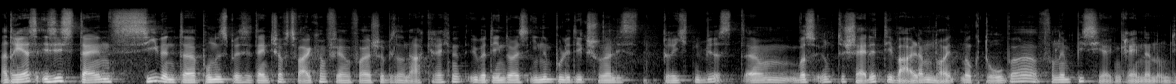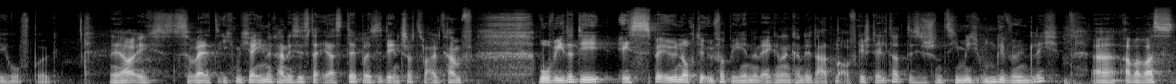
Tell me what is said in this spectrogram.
Andreas, es ist dein siebenter Bundespräsidentschaftswahlkampf, wir haben vorher schon ein bisschen nachgerechnet, über den du als Innenpolitikjournalist berichten wirst. Ähm, was unterscheidet die Wahl am 9. Oktober von den bisherigen Rennen um die Hofburg? Ja, ich, soweit ich mich erinnern kann, ist es der erste Präsidentschaftswahlkampf, wo weder die SPÖ noch die ÖVP einen eigenen Kandidaten aufgestellt hat. Das ist schon ziemlich ungewöhnlich. Äh, aber was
